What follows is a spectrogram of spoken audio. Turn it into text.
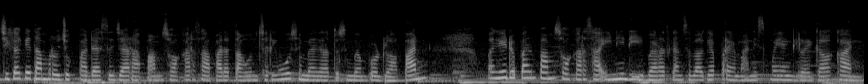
Jika kita merujuk pada sejarah PAM Swakarsa pada tahun 1998, penghidupan PAM Swakarsa ini diibaratkan sebagai premanisme yang dilegalkan.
